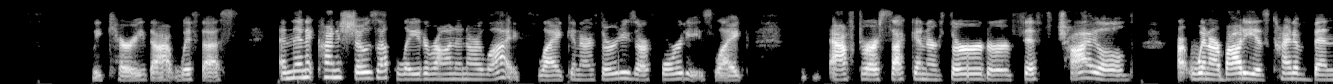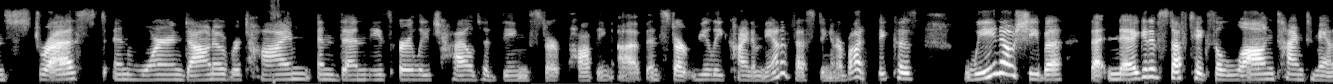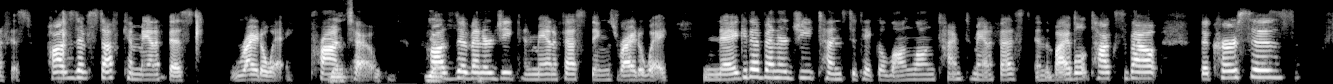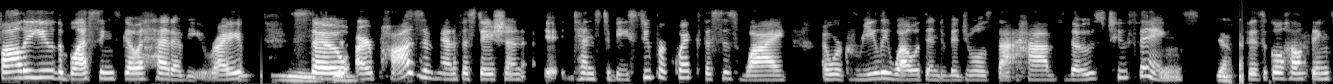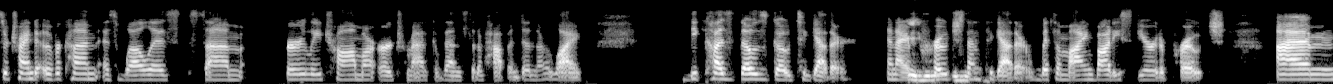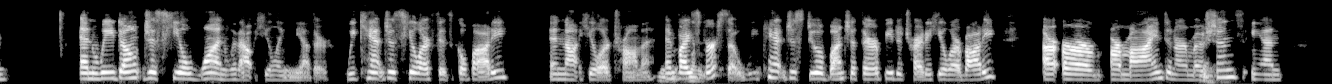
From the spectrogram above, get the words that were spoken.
We carry that with us. And then it kind of shows up later on in our life, like in our 30s, our 40s, like after our second or third or fifth child, uh, when our body has kind of been stressed and worn down over time and then these early childhood things start popping up and start really kind of manifesting in our body because we know sheba that negative stuff takes a long time to manifest positive stuff can manifest right away pronto yes. Positive energy can manifest things right away negative energy tends to take a long long time to manifest in the bible it talks about the curses follow you, the blessings go ahead of you, right? Mm-hmm. So yeah. our positive manifestation it tends to be super quick. This is why I work really well with individuals that have those two things. Yeah. Physical health things they're trying to overcome as well as some early trauma or traumatic events that have happened in their life because those go together and I mm-hmm. approach mm-hmm. them together with a mind body spirit approach. Um and we don't just heal one without healing the other. We can't just heal our physical body and not heal our trauma, and vice versa. We can't just do a bunch of therapy to try to heal our body, our, our, our mind, and our emotions, and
